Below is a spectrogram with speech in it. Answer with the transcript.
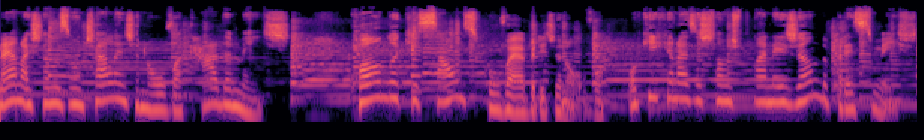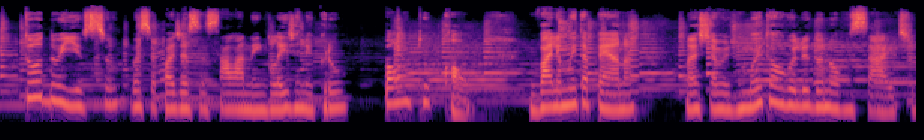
né? Nós temos um challenge novo a cada mês. Quando que Sound School vai abrir de novo? O que, que nós estamos planejando para esse mês? Tudo isso você pode acessar lá no inglêsnecru.com. Vale muito a pena. Nós temos muito orgulho do novo site.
